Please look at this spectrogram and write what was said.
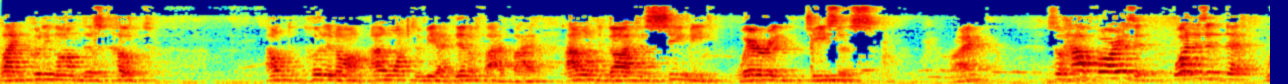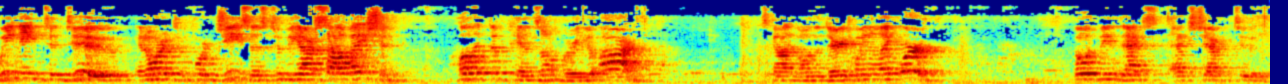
like putting on this coat? I want to put it on. I want to be identified by it. I want God to see me wearing Jesus. Right? So, how far is it? What is it that we need to do in order to, for Jesus to be our salvation? Well, it depends on where you are. It's kind of like going to the Dairy Queen in Lake Worth. Go with me to Acts, Acts chapter 2.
